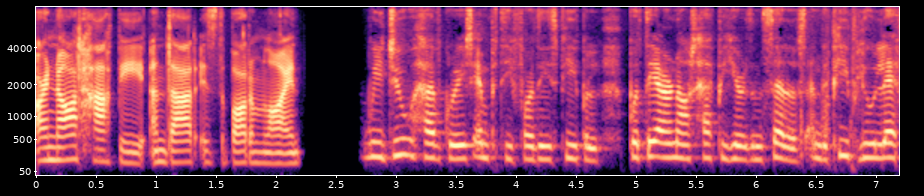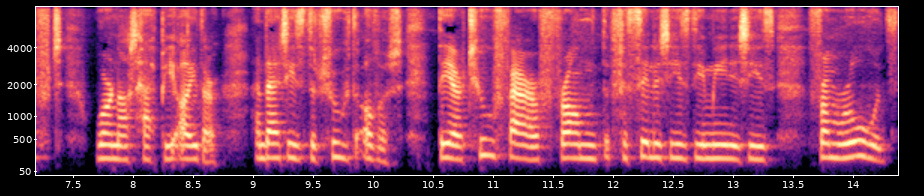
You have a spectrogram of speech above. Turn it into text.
are not happy, and that is the bottom line. We do have great empathy for these people, but they are not happy here themselves, and the people who left were not happy either. And that is the truth of it. They are too far from the facilities, the amenities, from roads.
